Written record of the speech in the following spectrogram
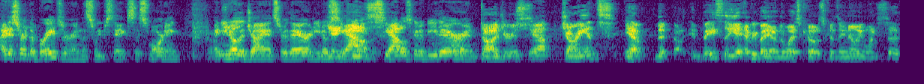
I I just heard the Braves are in the sweepstakes this morning, oh, and you know the Giants are there, and you know Yankees. Seattle Seattle's going to be there, and Dodgers, yeah, Giants, yep. The, uh, basically, everybody on the West Coast because they know he wants to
